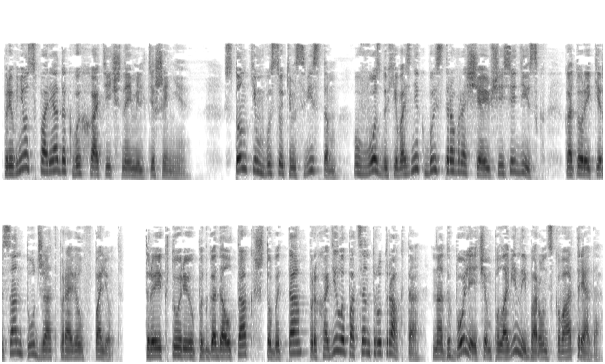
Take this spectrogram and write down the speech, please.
привнес порядок в их хаотичное мельтешение. С тонким высоким свистом в воздухе возник быстро вращающийся диск, который Кирсан тут же отправил в полет. Траекторию подгадал так, чтобы та проходила по центру тракта, над более чем половиной баронского отряда.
